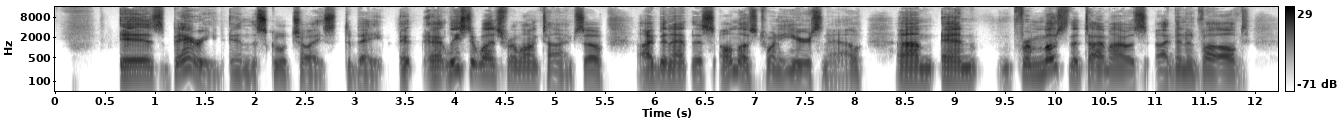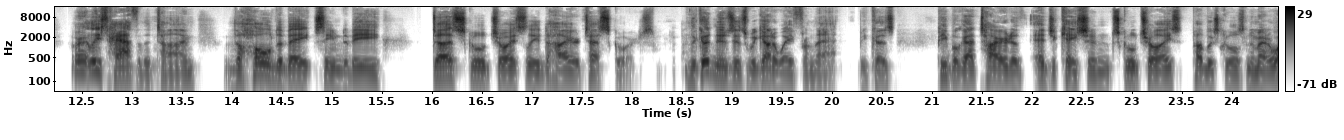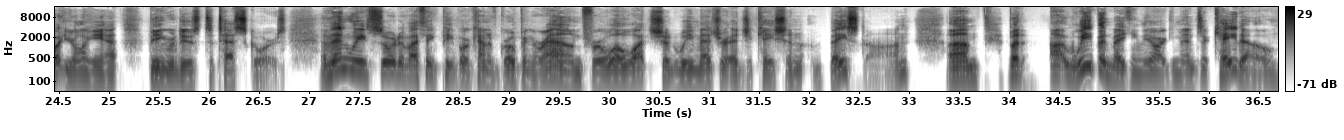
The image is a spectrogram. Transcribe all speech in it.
is buried in the school choice debate. It, at least it was for a long time. So I've been at this almost 20 years now. Um, and for most of the time I was I've been involved, or at least half of the time, the whole debate seemed to be does school choice lead to higher test scores? The good news is we got away from that because people got tired of education, school choice, public schools, no matter what you're looking at, being reduced to test scores. And then we sort of, I think people are kind of groping around for, well, what should we measure education based on? Um, but uh, we've been making the argument at Cato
